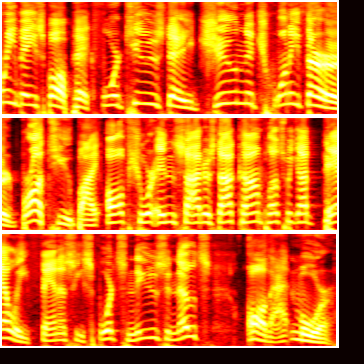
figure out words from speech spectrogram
Free baseball pick for Tuesday, June the 23rd. Brought to you by OffshoreInsiders.com. Plus, we got daily fantasy sports news and notes, all that and more.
